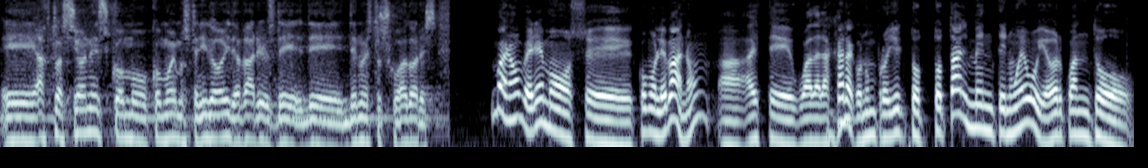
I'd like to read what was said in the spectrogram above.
eh, actuaciones como, como hemos tenido hoy de varios de, de- de nuestros jugadores. Bueno, veremos eh, cómo le va, ¿no? A, a este Guadalajara con un proyecto totalmente nuevo y a ver cuánto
